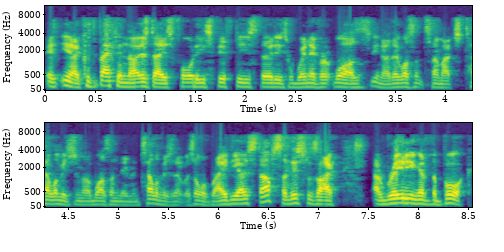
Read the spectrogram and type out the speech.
It, you know, because back in those days, 40s, 50s, 30s, whenever it was, you know, there wasn't so much television. There wasn't even television. It was all radio stuff. So this was like a reading of the book.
